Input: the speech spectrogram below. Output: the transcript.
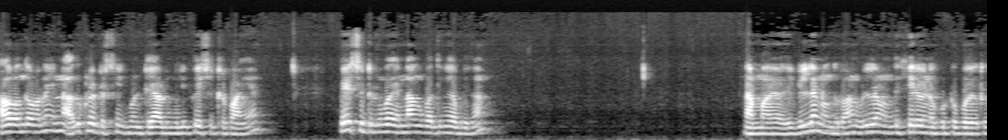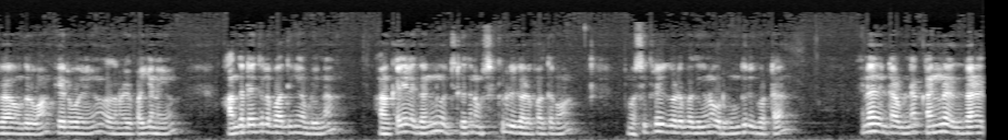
அவர் வந்த உடனே என்ன அதுக்குள்ளே ட்ரெஸ்ஸிங் பண்ணிட்டியா அப்படின்னு சொல்லி பேசிகிட்டு இருப்பாங்க. பேசிகிட்டு இருக்கும்போது என்னாகும் பார்த்தீங்க அப்படின்னா நம்ம வில்லன் வந்துடுவான் வில்லன் வந்து ஹீரோயினை கூப்பிட்டு போயிருக்கா வந்துடுவான் ஹீரோயினையும் அதனுடைய பையனையும். அந்த டயத்தில் பார்த்திங்க அப்படின்னா அவன் கையில் கன்று வச்சுருக்கிறது நம்ம செக்யூரிட்டி கார்டை பார்த்துருவான் நம்ம செக்யூரிட்டி கார்டு பார்த்திங்கன்னா ஒரு முந்திரி கொட்டை. என்ன செஞ்சிட்டா அப்படின்னா கண்ணு கண்ணு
